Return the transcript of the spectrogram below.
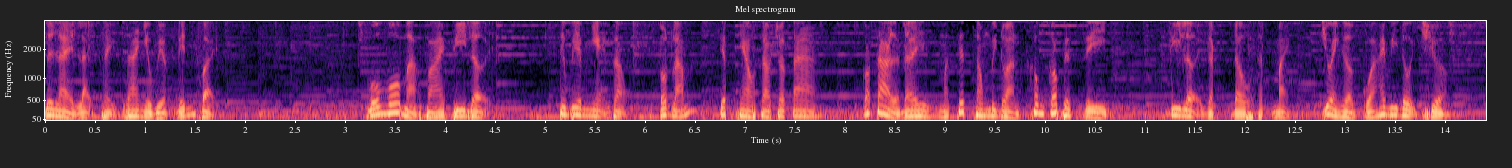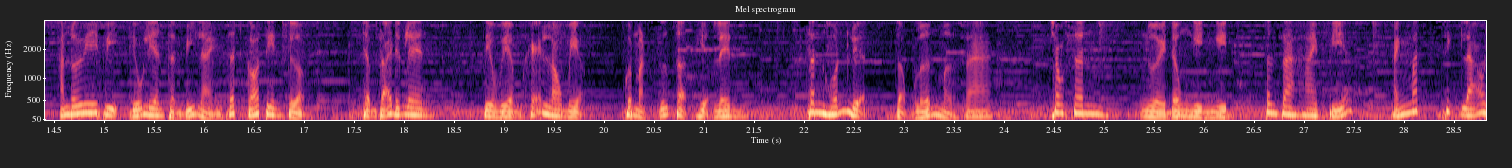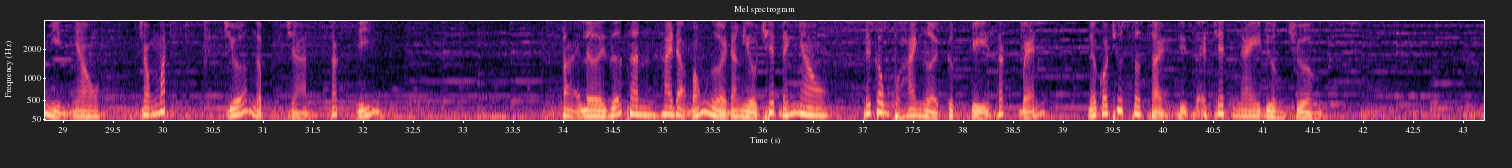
Nơi này lại xảy ra nhiều việc đến vậy Vỗ vỗ bả vai phi lợi Tiêu viêm nhẹ giọng Tốt lắm, tiếp theo giao cho ta. Có ta ở đây mà kết song binh đoàn không có việc gì. Phi lợi gật đầu thật mạnh, chịu ảnh hưởng của hai vị đội trưởng. Hắn đối với vị thiếu liên thần bí này rất có tin tưởng. Chậm rãi đứng lên, tiêu viêm khẽ lau miệng, khuôn mặt dữ tợn hiện lên. Sân huấn luyện rộng lớn mở ra. Trong sân, người đông nghìn nghịt, phân ra hai phía, ánh mắt xích lão nhìn nhau, trong mắt chứa ngập tràn sắc ý. Tại lời giữa sân, hai đạo bóng người đang liều chết đánh nhau. Thế công của hai người cực kỳ sắc bén. Nếu có chút sơ sẩy thì sẽ chết ngay đường trường.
